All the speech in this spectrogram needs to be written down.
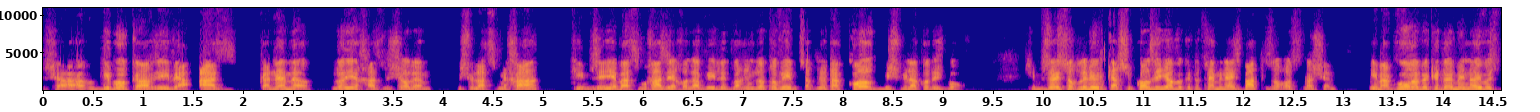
שהגיבור קרעי והעז כנמר לא יהיה חס ושולם בשביל עצמך, כי אם זה יהיה בעצמך זה יכול להביא לדברים לא טובים, צריך להיות הכל בשביל הקודש ברוך. שאם זה יסוכלי לי לכך שכל זה יובו כתוצאה מן לא רוצה השם. אם הגבורה וכדוי מנויבוס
